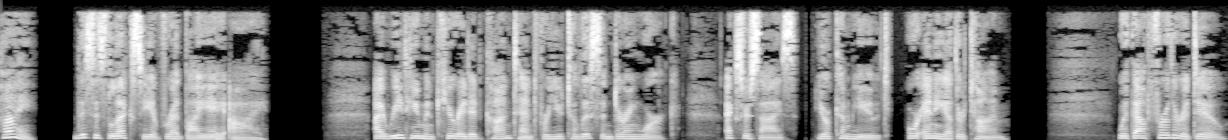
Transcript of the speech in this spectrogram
Hi. This is Lexi of Read by AI. I read human curated content for you to listen during work, exercise, your commute, or any other time. Without further ado,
